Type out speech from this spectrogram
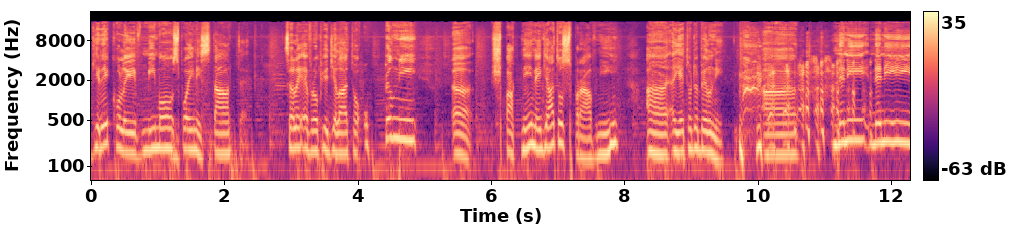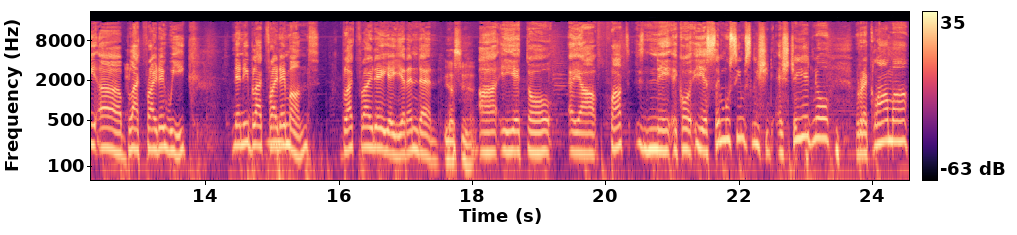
kdekoliv mimo Spojený státek, celé Evropě dělá to úplný eh, špatný, nedělá to správný a je to debilní. A není, není uh, Black Friday week, není Black Friday month, Black Friday je jeden den. Jasně. A je to, já fakt, ne, jako, jestli musím slyšet ještě jednou reklama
